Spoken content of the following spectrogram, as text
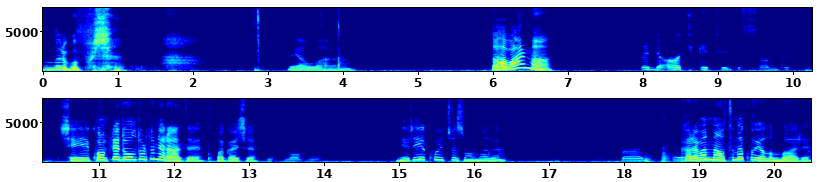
Bunları bulmuş. Ey Allah'ım. Daha var mı? Ben de ağaç getirdi sandım. Şeyi komple doldurdun herhalde bagajı. Nereye koyacağız onları? Karavanın altına koyalım bari.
